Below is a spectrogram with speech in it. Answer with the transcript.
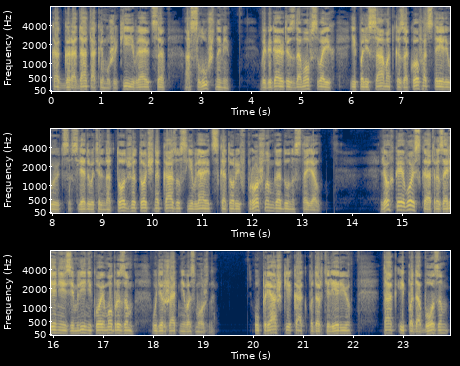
как города, так и мужики являются ослушными, выбегают из домов своих и по лесам от казаков отстреливаются, следовательно, тот же точно казус является, который в прошлом году настоял. Легкое войско от разорения земли никоим образом удержать невозможно. Упряжки как под артиллерию, так и под обозом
